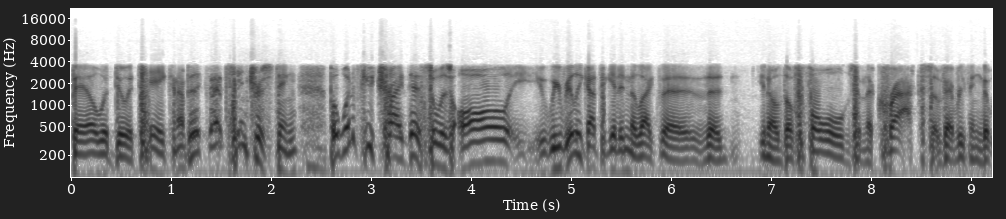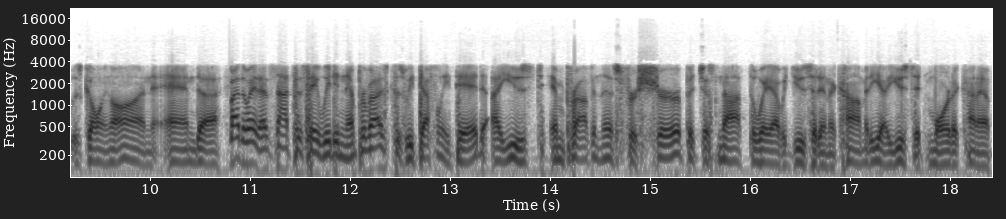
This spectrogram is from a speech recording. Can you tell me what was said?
Bale would do a take, and I'd be like, "That's interesting." But what if you tried this? So it was all we really got to get into like the the you know the folds and the cracks of everything that was going on. And uh, by the way, that's not to say we didn't improvise because we definitely did. I used improv in this for sure, but just not the way I would use it in a comedy. I used it more to kind of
